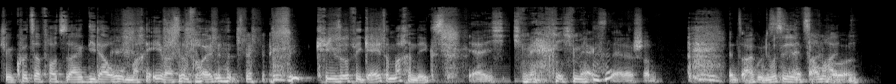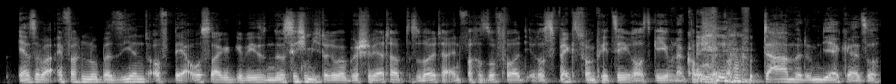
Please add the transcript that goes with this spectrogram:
Ich bin kurz davor zu sagen, die da oben machen eh, was sie wollen und kriegen so viel Geld und machen nichts. Ja, ich, ich, mer ich merke es leider schon. Find's auch Marco, gut, muss ich den Zaum halten. Er ist aber einfach nur basierend auf der Aussage gewesen, dass ich mich darüber beschwert habe, dass Leute einfach sofort ihre Specs vom PC rausgeben und dann kommt einfach damit um die Ecke. Also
